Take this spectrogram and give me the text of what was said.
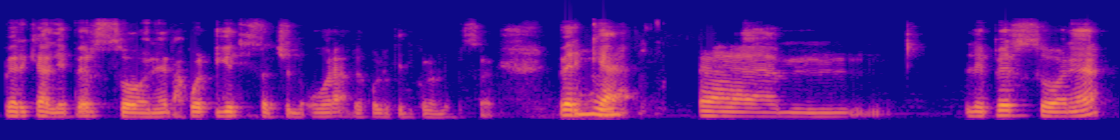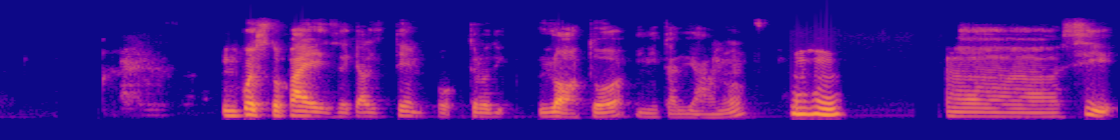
perché le persone, da quel- io ti sto dicendo ora da quello che dicono le persone, perché ehm, le persone in questo paese che al tempo, te lo dico, Loto in italiano, Mhm. eh, si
